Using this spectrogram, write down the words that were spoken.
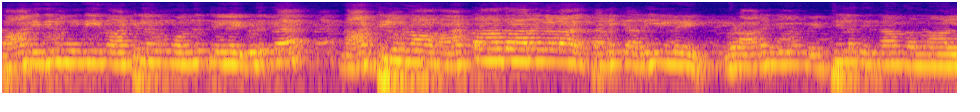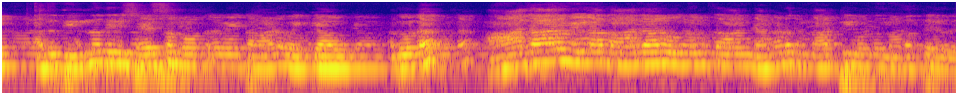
താൻ ഇതിനു മുമ്പ് ഈ നാട്ടിലൊന്നും വന്നിട്ടില്ല? ഇവിടുത്തെ നാട്ടിലുള്ള നാട്ടാചാരങ്ങൾ തനിക്ക് അറിയില്ലേ? ഇവിടെ ആരെങ്കിലും വെറ്റില തിന്നാൻ തന്നാൽ അത് തിന്നതിന് ശേഷം മാത്രമേ താഴെ വയ്ക്കാവൂ. അതുകൊണ്ട് ആചാരമില്ലാത്ത ആചാരം ഒന്നും താൻ ഞങ്ങളുടെ നാട്ടിൽ വന്ന് നടത്തരുത്.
